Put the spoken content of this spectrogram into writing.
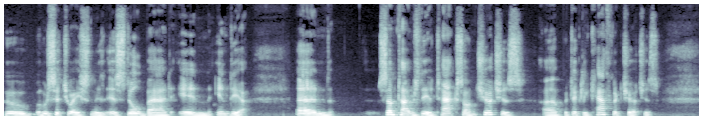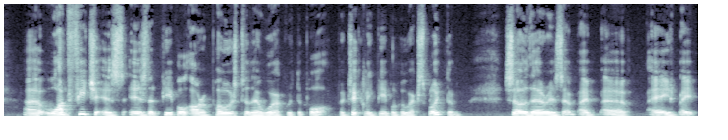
who whose situation is, is still bad in India. And sometimes the attacks on churches, uh, particularly Catholic churches, uh, one feature is, is that people are opposed to their work with the poor, particularly people who exploit them. So there is a, a, a, a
